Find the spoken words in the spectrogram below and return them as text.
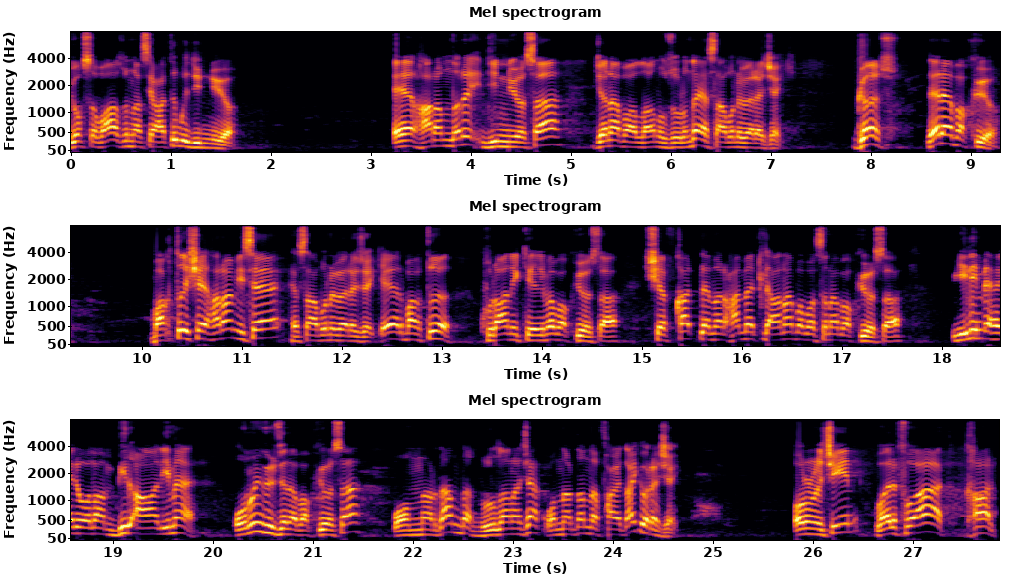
Yoksa vaaz-ı nasihatı mı dinliyor? Eğer haramları dinliyorsa Cenab-ı Allah'ın huzurunda hesabını verecek. Göz nereye bakıyor? Baktığı şey haram ise hesabını verecek. Eğer baktığı Kur'an-ı Kerim'e bakıyorsa, şefkatle, merhametle ana babasına bakıyorsa, ilim ehli olan bir alime onun yüzüne bakıyorsa onlardan da nurlanacak, onlardan da fayda görecek. Onun için vel fuat kalp.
